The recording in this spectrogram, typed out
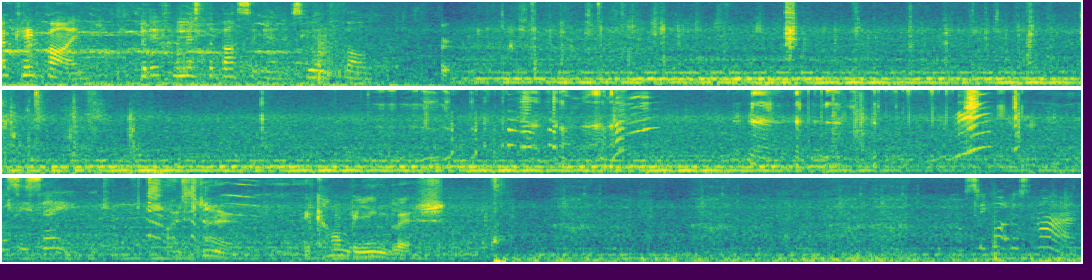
Okay, fine. But if we miss the bus again, it's your fault. What's he saying? I don't know. It can't be English. What's he got in his hand?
